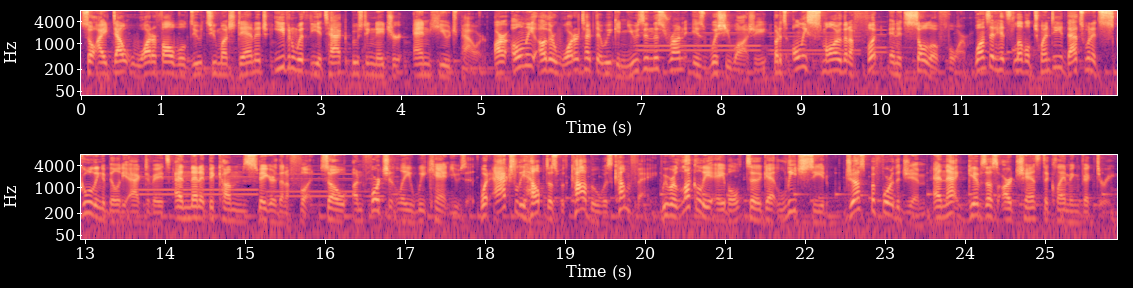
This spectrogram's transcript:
So I doubt Waterfall will do too much damage, even with the attack boosting nature and huge power. Our only other water type that we can use in this run is Wishiwashi, but it's only smaller than a foot in its solo form. Once it hits level 20, that's when its schooling ability activates, and then it becomes bigger than a foot. So unfortunately, we can't use it. What actually helped us with Kabu was Comfey. We were luckily able to get Leech Seed just before the gym, and that that gives us our chance to claiming victory.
